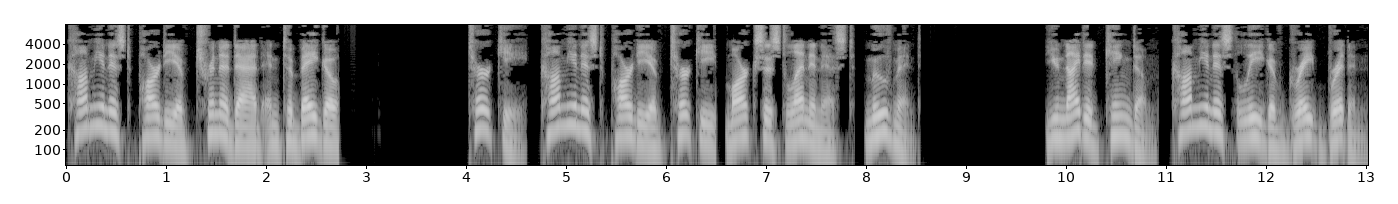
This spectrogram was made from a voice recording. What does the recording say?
Communist Party of Trinidad and Tobago Turkey, Communist Party of Turkey, Marxist-Leninist, movement United Kingdom, Communist League of Great Britain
